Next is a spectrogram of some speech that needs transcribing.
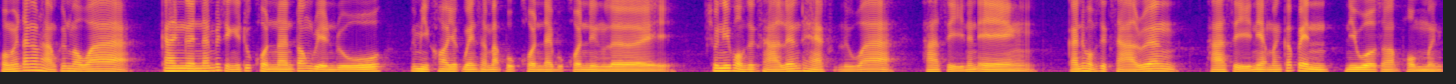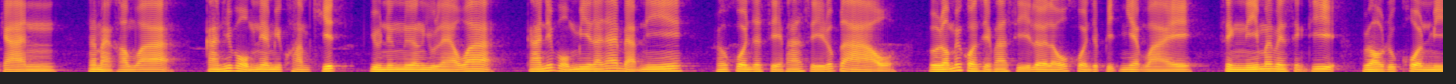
ผมไม่ตั้งคำถามขึ้นมาว่า การเงินนั้นเป็นสิ่งที่ทุกคนนั้นต้องเรียนรู้ ไม่มีข้อยกเว้นสำหรับบุคคลใดบุคคลหนึ่งเลย ช่วงนี้ผมศึกษาเรื่อง tax หรือว่าภาษีนั่นเอง การที่ผมศึกษาเรื่องภาษีเนี่ยมันก็เป็น new world สำหรับผมเหมือนกัน นั่นหมายความว่า การที่ผมเนี่ยมีความคิดอยู่เนืองๆอยู่แล้วว่า การที่ผมมีรายได้แบบนี้ เราควรจะเสียภาษีหรือเปล่า หรือเราไม่ควรเสียภาษีเลยเราก็ควรจะปิดเงียบไว้ สิ่งนี้มันเป็นสิ่งที่เราทุกคนมี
